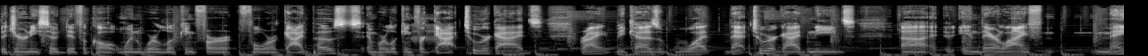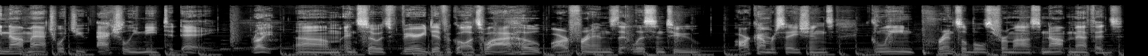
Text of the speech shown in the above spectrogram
the journey so difficult when we're looking for for guideposts and we're looking for Mhm. guide tour guides right? Because what that tour guide needs uh, in their life may not match what you actually need today. Right. Um, and so it's very difficult. That's why I hope our friends that listen to our conversations glean principles from us, not methods.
